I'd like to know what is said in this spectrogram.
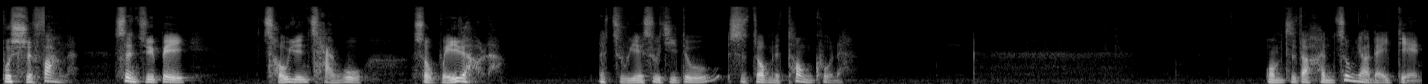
不释放了，甚至于被愁云惨雾所围绕了。那主耶稣基督是多么的痛苦呢？我们知道很重要的一点，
